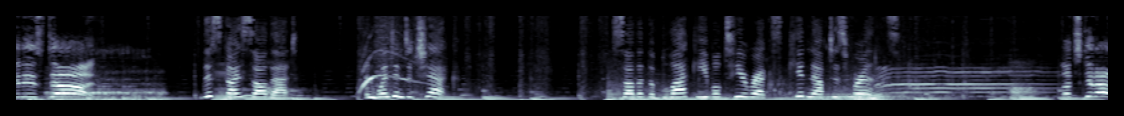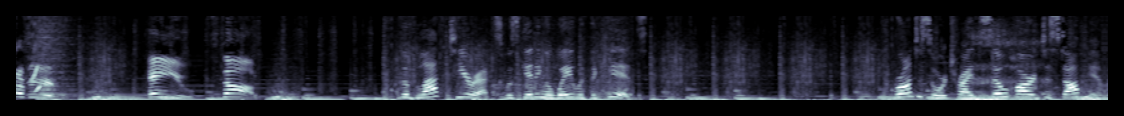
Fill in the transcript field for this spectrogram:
It is done! This guy saw that and went in to check. Saw that the black evil T-Rex kidnapped his friends. Huh? Let's get out of here! Hey, you! Stop! The black T-Rex was getting away with the kids. Brontosaur tried so hard to stop him,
